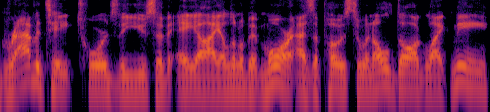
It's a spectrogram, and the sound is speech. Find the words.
gravitate towards the use of AI a little bit more as opposed to an old dog like me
